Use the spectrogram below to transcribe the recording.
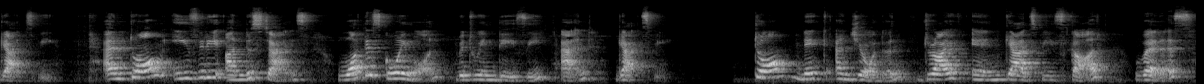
Gatsby. And Tom easily understands what is going on between Daisy and Gatsby. Tom, Nick and Jordan drive in Gatsby's car whereas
